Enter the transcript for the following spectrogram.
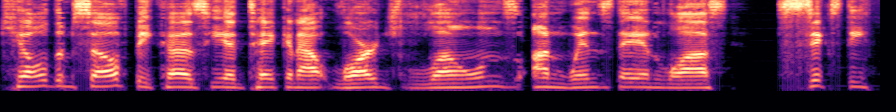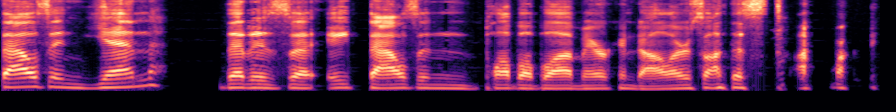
killed himself because he had taken out large loans on Wednesday and lost 60,000 yen. that is uh, 8,000 blah, blah, blah American dollars on the stock market.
